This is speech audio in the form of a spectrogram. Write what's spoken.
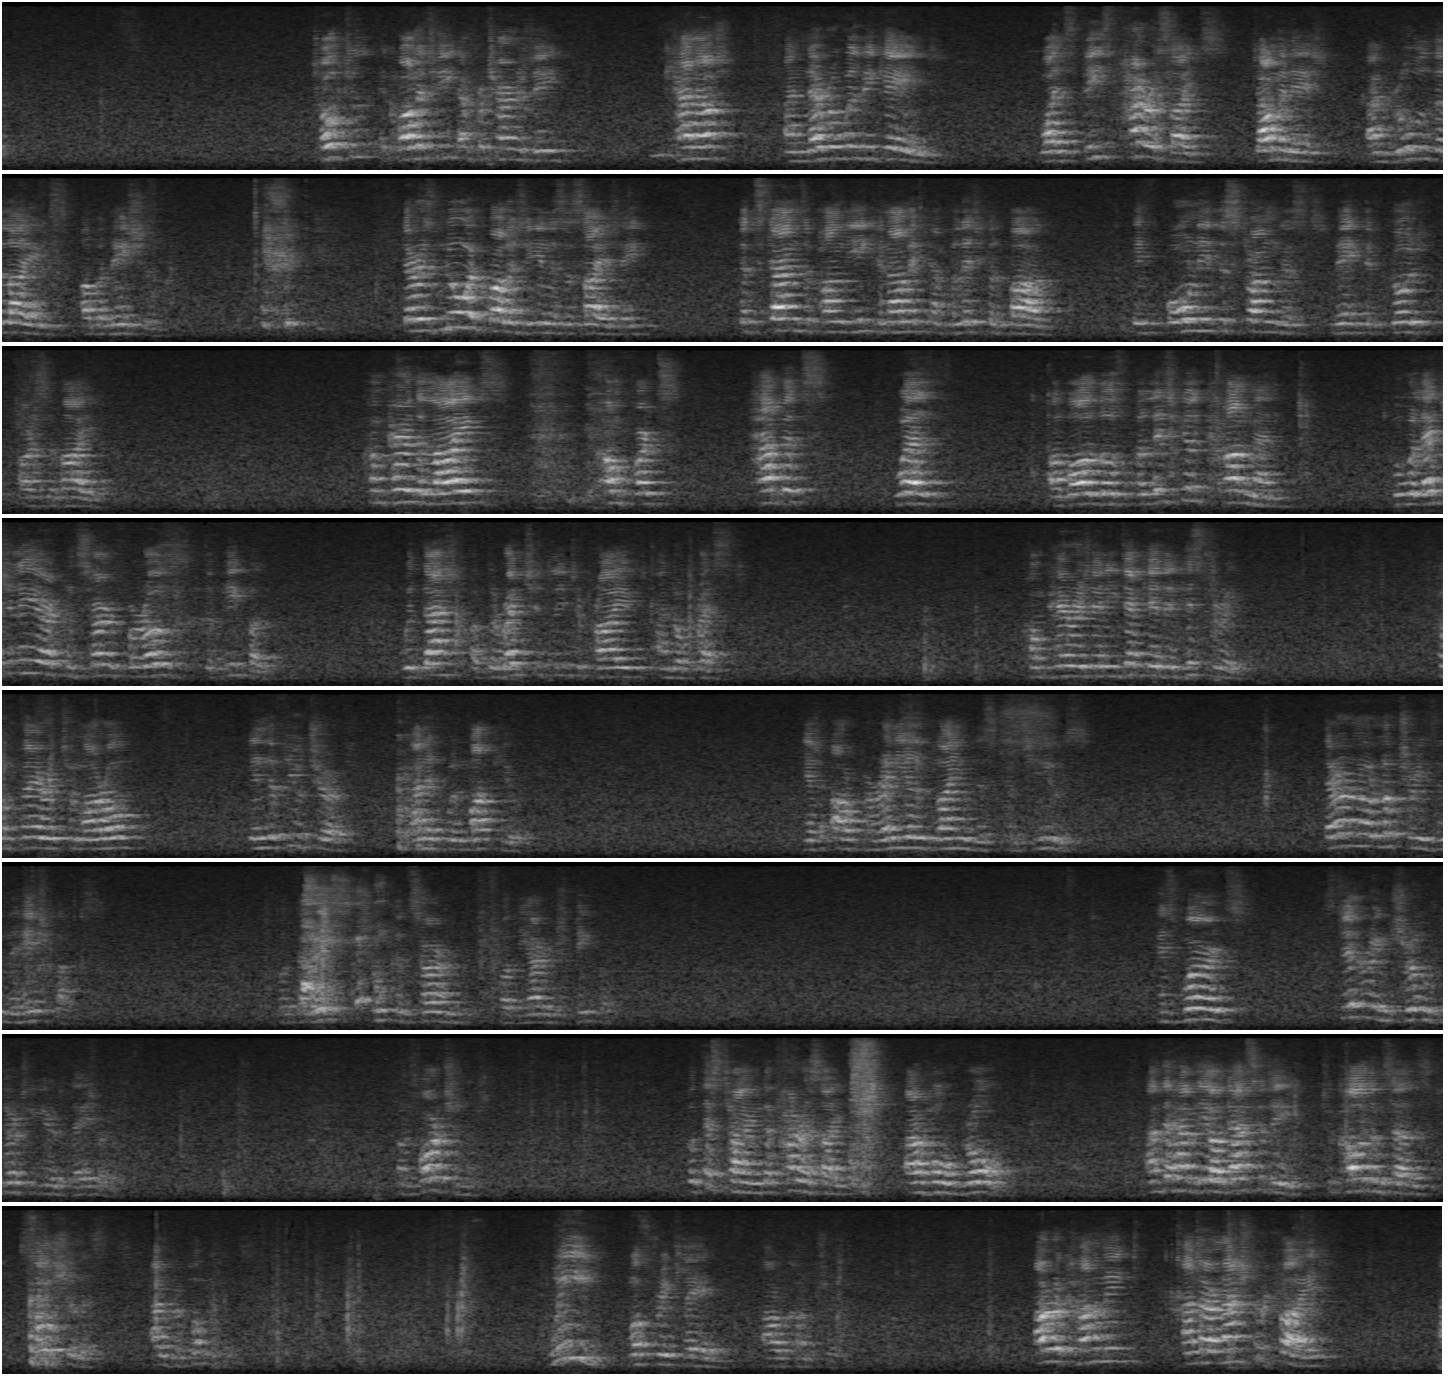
Total equality and fraternity cannot and never will be gained whilst these parasites dominate and rule the lives of a nation. There is no equality in a society that stands upon the economic and political bog if only the strongest make it good or survive. Compare the lives, comforts, habits, wealth of all those political conmen who allegedly are concerned for us, the people, with that of the wretchedly deprived and oppressed. Compare it any decade in history. Compare it tomorrow, in the future, and it will mock you. Yet our perennial blindness continues. There are no luxuries in the H-blocks, but there is true concern for the Irish people. His words still ring true 30 years later. Unfortunate. But this time the parasites are homegrown. And they have the audacity to call themselves socialists and republicans. We must reclaim our country, our economy and our national pride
